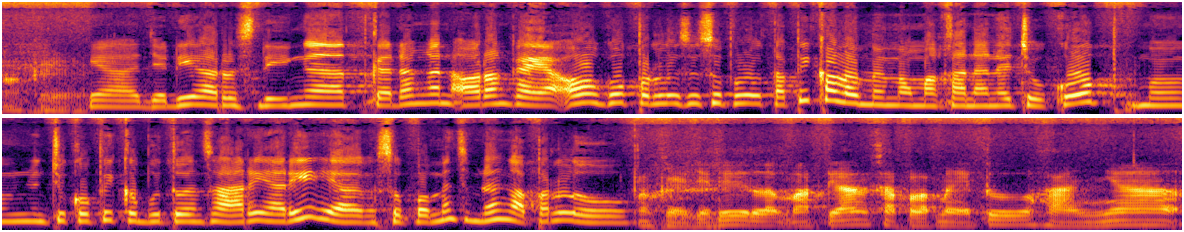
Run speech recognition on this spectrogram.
Oke. Ya, jadi harus diingat. Kadang kan orang kayak, oh gue perlu susu perlu. Tapi kalau memang makanannya cukup, mencukupi kebutuhan sehari-hari, ya suplemen sebenarnya nggak perlu. Oke, jadi dalam artian suplemen itu hanya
